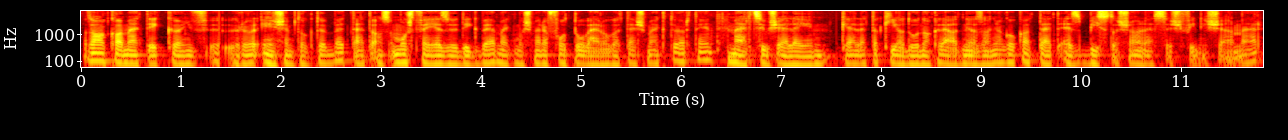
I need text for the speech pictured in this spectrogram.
Az alkalmáték könyvről én sem tudok többet, tehát az most fejeződik be, meg most már a fotóválogatás megtörtént. Március elején kellett a kiadónak leadni az anyagokat, tehát ez biztosan lesz és finisel már,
